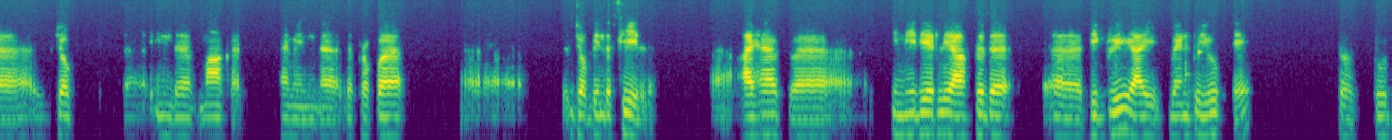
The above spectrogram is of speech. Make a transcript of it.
uh, job uh, in the market. I mean, the proper job in the field. I have immediately after the degree, I went to UK to, to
